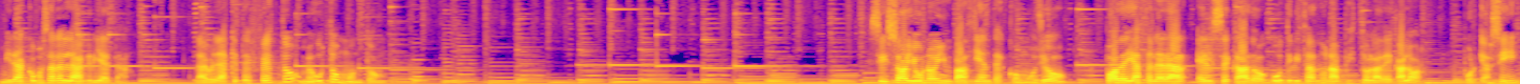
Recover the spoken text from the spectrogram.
Mirad cómo salen las grietas. La verdad es que este efecto me gusta un montón. Si sois unos impacientes como yo, podéis acelerar el secado utilizando una pistola de calor, porque así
